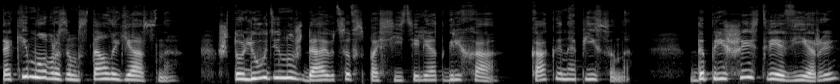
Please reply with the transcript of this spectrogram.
Таким образом стало ясно, что люди нуждаются в Спасителе от греха, как и написано. До пришествия веры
